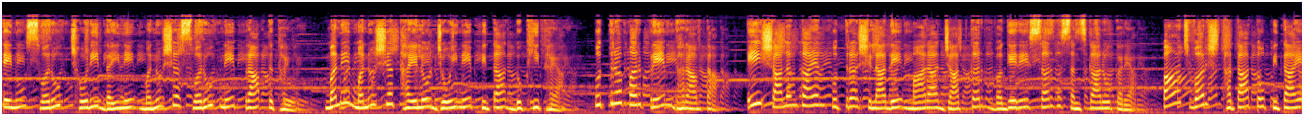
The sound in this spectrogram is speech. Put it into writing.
તેનું સ્વરૂપ છોડી દઈને મનુષ્ય સ્વરૂપને પ્રાપ્ત થયો. મને મનુષ્ય થયેલો જોઈને પિતા દુઃખી થયા. પુત્ર પર પ્રેમ ધરાવતા એ શાલંકાયન પુત્ર શિલાદે મારા જાતકર્મ વગેરે સર્વ સંસ્કારો કર્યા. પાંચ વર્ષ થતા તો પિતાએ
